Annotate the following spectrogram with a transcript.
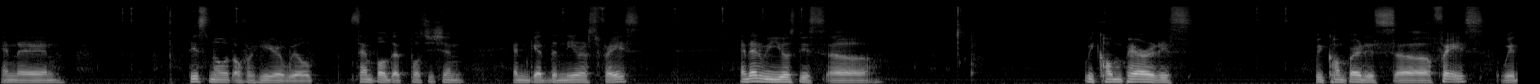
And then this node over here will sample that position and get the nearest face. And then we use this uh, we compare this we compare this uh, face with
